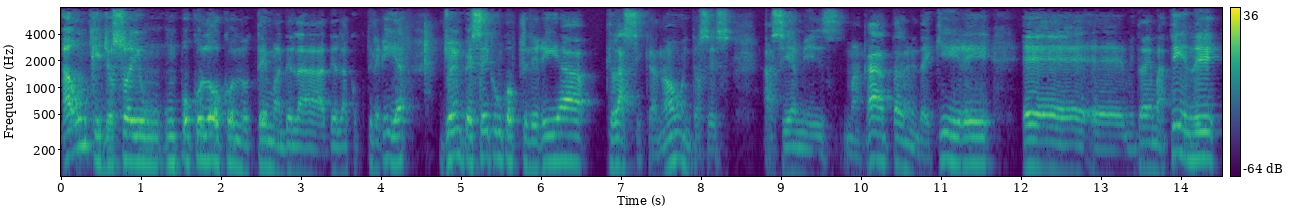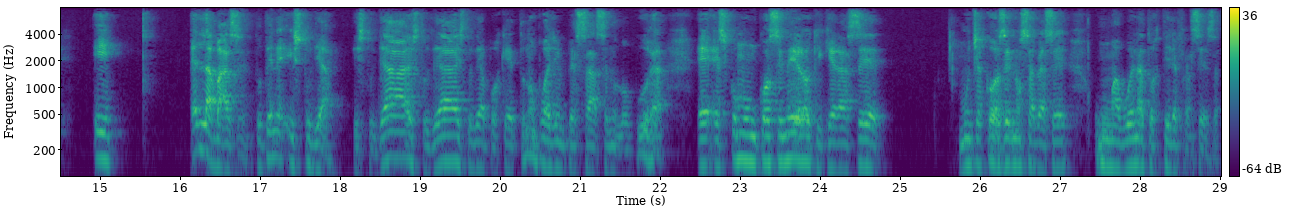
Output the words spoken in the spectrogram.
Aunque yo soy un, poco loco en el tema de la, de la coctelería, yo empecé con coctelería clásica, ¿no? Entonces, hacía mis manhattan, mi daiquiri, eh, eh, mi dry martini, y es la base. Tú tienes que estudiar, estudiar, estudiar, estudiar, porque tú no puedes empezar haciendo locura. Eh, es como un cocinero que quiere hacer muchas cosas y no sabe hacer una buena tortilla francesa.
